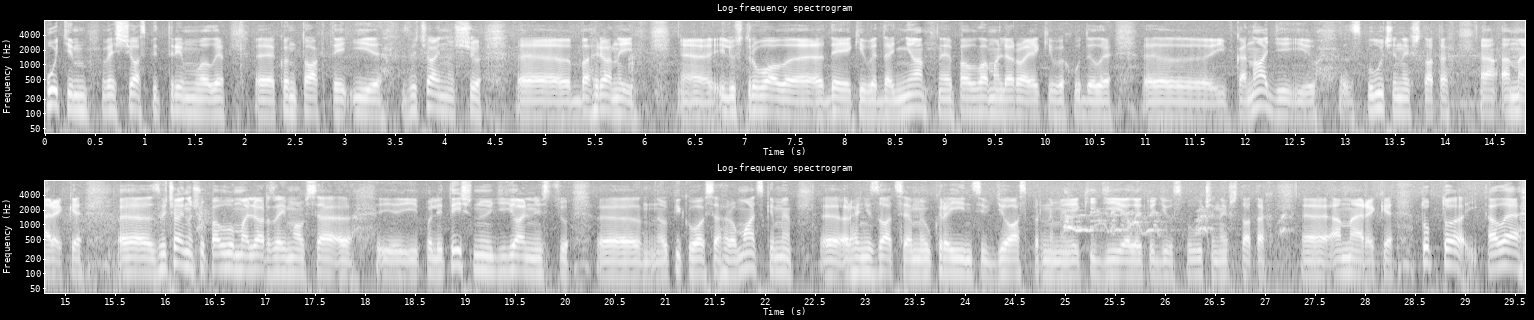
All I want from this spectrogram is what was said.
Потім весь час підтримували е, контакти. І, звичайно, що Багряний ілюстрував деякі видання Павла Маляра, які виходили і в Канаді, і в Сполучених Штатах Америки. Звичайно, що Павло Маляр займався і політичною діяльністю, опікувався громадськими організаціями українців діаспорними, які діяли тоді в Сполучених Штатах е, Америки. Тобто, але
